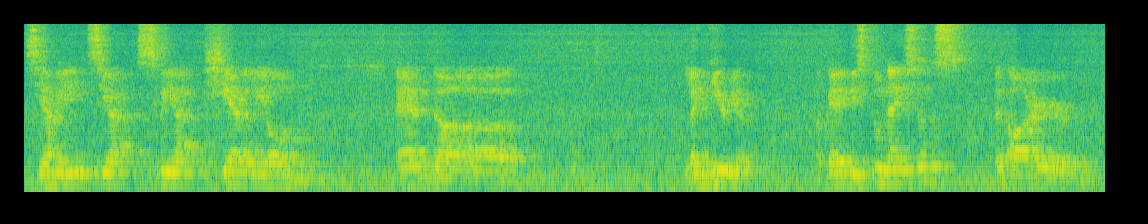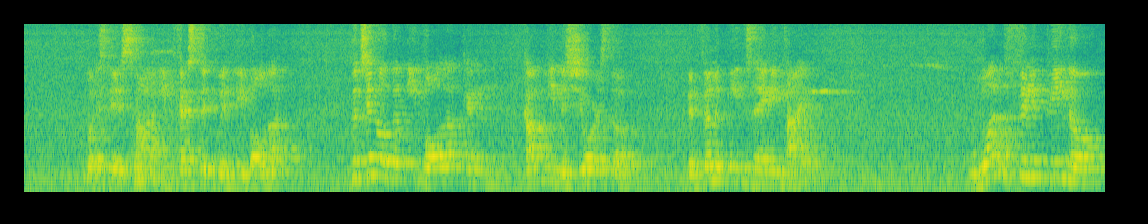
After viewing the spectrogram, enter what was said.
Sierra, Sierra, Sierra, Leone, and uh, Liberia, okay, these two nations that are, what is this, uh, infested with Ebola. Did you know that Ebola can come in the shores of the Philippines anytime? One Filipino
